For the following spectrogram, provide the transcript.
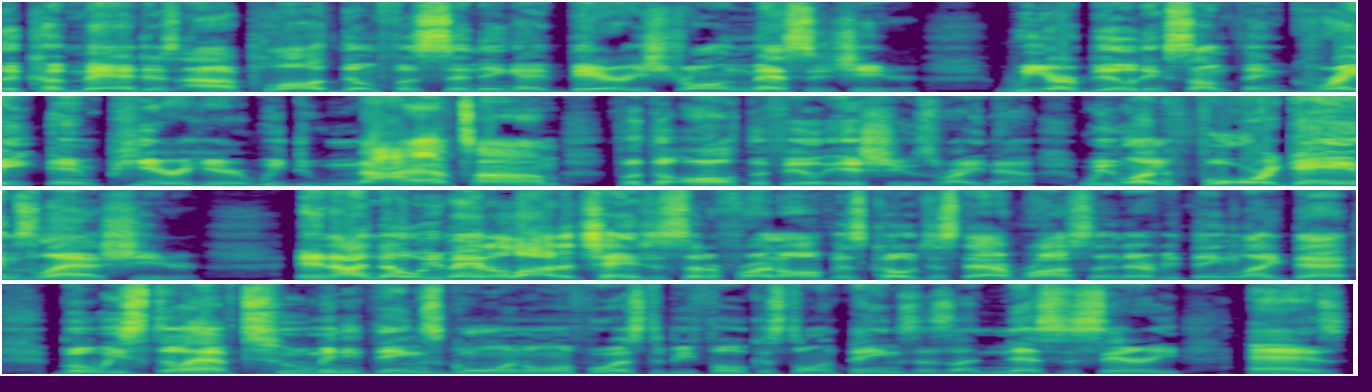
the commanders, I applaud them for sending a very strong message here. We are building something great and pure here. We do not have time for the off the field issues right now. We won four games last year. And I know we made a lot of changes to the front office, coaching staff, roster, and everything like that, but we still have too many things going on for us to be focused on things as unnecessary as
